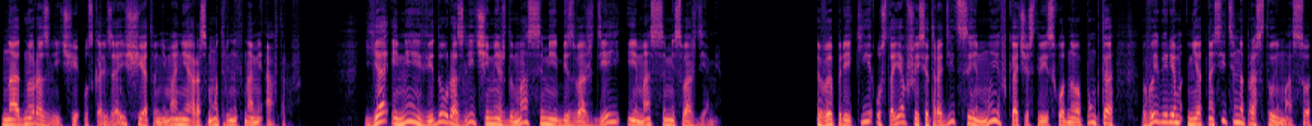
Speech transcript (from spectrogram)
на одно различие, ускользающее от внимания рассмотренных нами авторов. Я имею в виду различие между массами без вождей и массами с вождями. Вопреки устоявшейся традиции, мы в качестве исходного пункта выберем не относительно простую массу,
